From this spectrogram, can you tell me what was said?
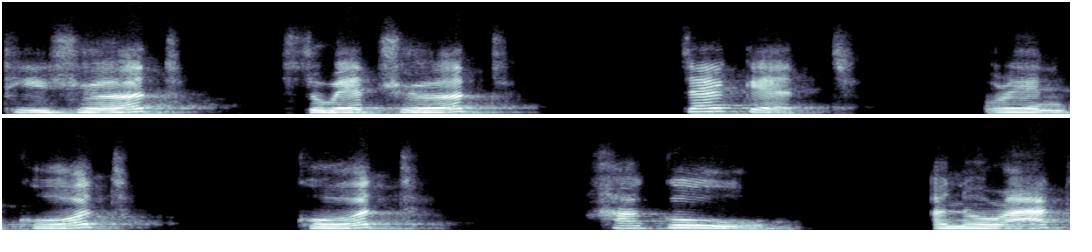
t-shirt sweatshirt jacket raincoat coat cargo anorak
